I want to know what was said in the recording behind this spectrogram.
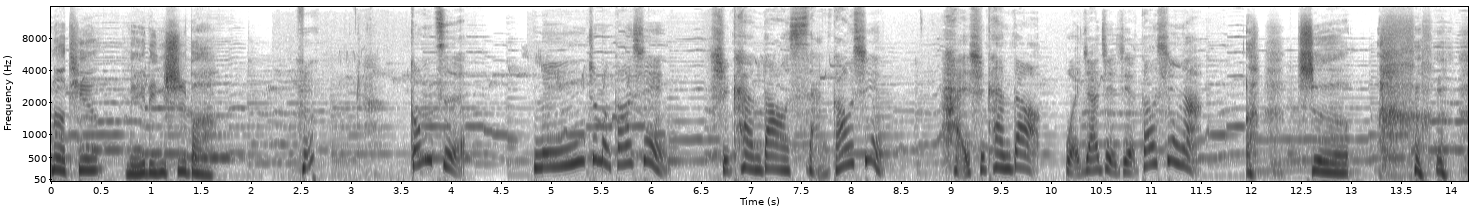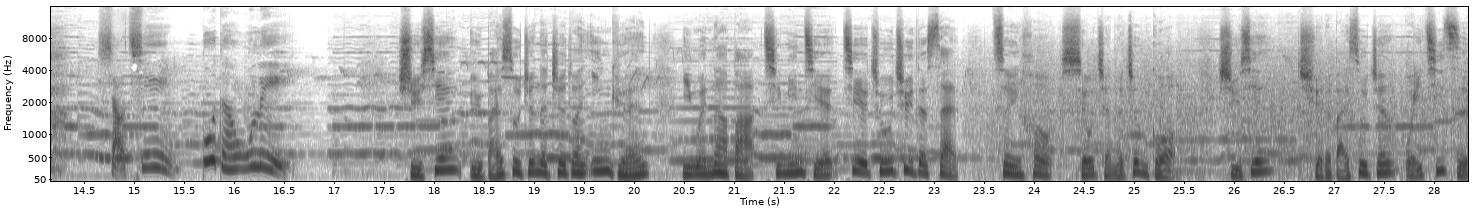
那天没淋湿吧？哼，公子，您这么高兴，是看到伞高兴，还是看到我家姐姐高兴啊？啊，这，呵呵，小青不得无礼。许仙与白素贞的这段姻缘，因为那把清明节借出去的伞，最后修成了正果。许仙娶了白素贞为妻子，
